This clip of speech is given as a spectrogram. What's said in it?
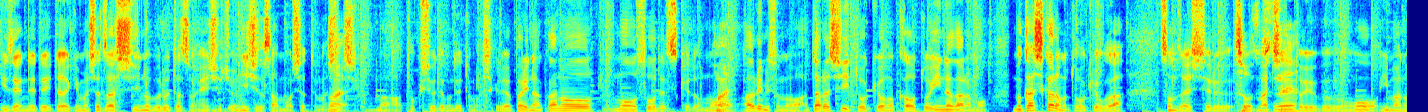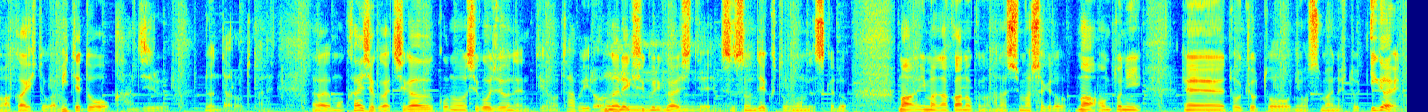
以前出ていただきました雑誌のブルータスの編集長西田さんもおっしゃってましたし、まあ特集でも出てましたけどやっぱり中野もそうですけども、はいある意味その新しい東京の顔と言いながらも昔からの東京が存在してる街という部分を今の若い人が見てどう感じるんだろうとかね。だからもう解釈が違うこの4 5 0年っていうのを多分いろんな歴史繰り返して進んでいくと思うんですけどまあ今中野区の話しましたけどまあ本当に、えー東京都にお住まいの人以外の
